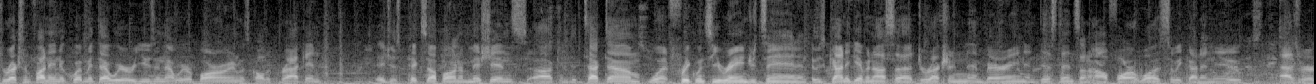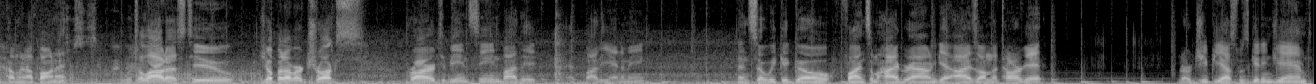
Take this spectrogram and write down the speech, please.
direction finding equipment that we were using, that we were borrowing, was called a Kraken. It just picks up on emissions, uh, can detect them, what frequency range it's in, and it was kind of giving us a direction and bearing and distance on how far it was, so we kind of knew as we were coming up on it, which allowed us to jump out of our trucks prior to being seen by the, by the enemy. And so we could go find some high ground, get eyes on the target. Our GPS was getting jammed,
